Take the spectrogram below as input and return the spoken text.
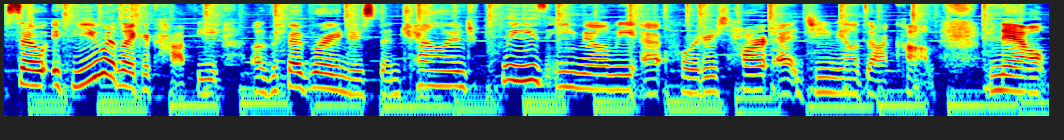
So if you would like a copy of the February No Spend Challenge, please email me at hoardersheart at gmail.com. Now,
